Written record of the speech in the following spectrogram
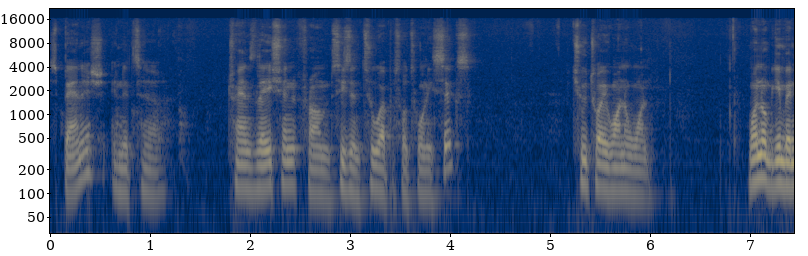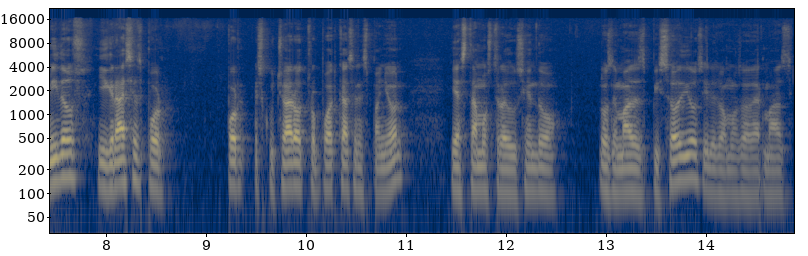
Spanish and it's a translation from season 2, episode 26, Chew Toy 101. Bueno, bienvenidos y gracias por, por escuchar otro podcast en español. Ya estamos traduciendo los demás episodios y les vamos a dar más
